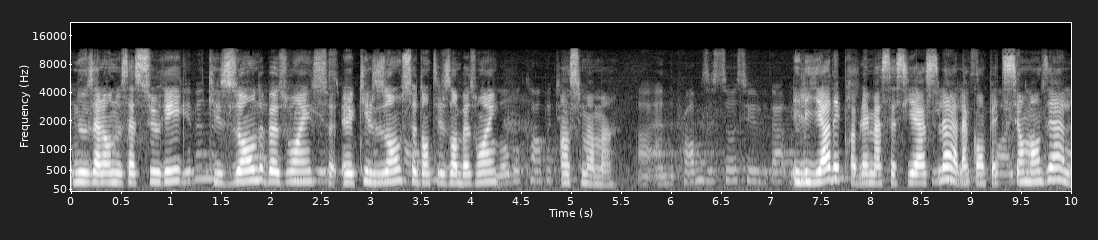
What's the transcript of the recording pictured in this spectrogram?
Nous allons nous assurer qu'ils ont, besoin, euh, qu'ils ont ce dont ils ont besoin en ce moment. Il y a des problèmes associés à cela, à la compétition mondiale.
